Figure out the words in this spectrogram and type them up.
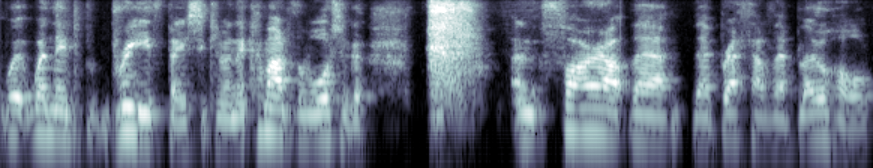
when they breathe, basically, when they come out of the water and go and fire out their their breath out of their blowhole,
